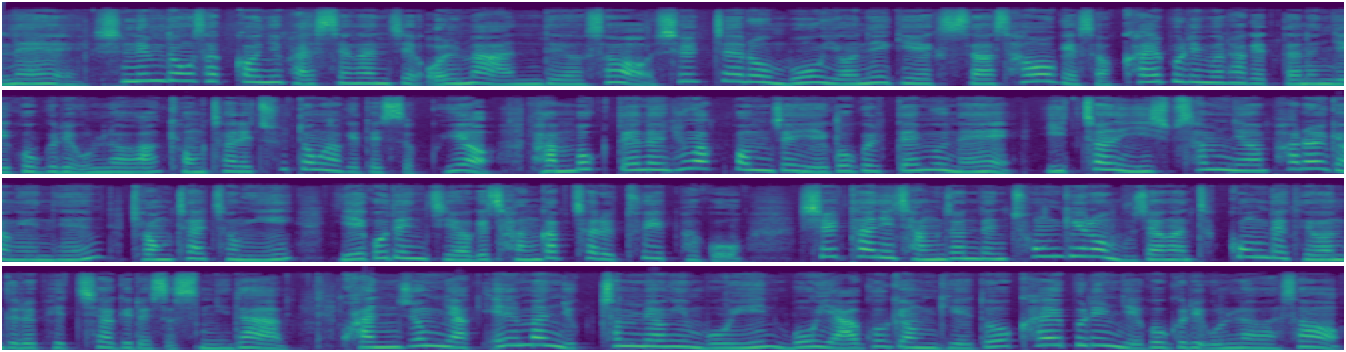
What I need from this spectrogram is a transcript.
네, 신림동 사건이 발생한 지 얼마 안 되어서 실제로 모 연예기획사 사옥에서 칼부림을 하겠다는 예고글이 올라와 경찰이 출동하기도 했었고요. 반복되는 흉악범죄 예고글 때문에 2023년 8월경에는 경찰청이 예고된 지역에 장갑차를 투입하고 실탄이 장전된 총기로 무장한 특공대 대원들을 배치하기도 했었습니다. 관중 약 1만 6천 명이 모인 모 야구 경기에도 칼부림 예고글이 올라와서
